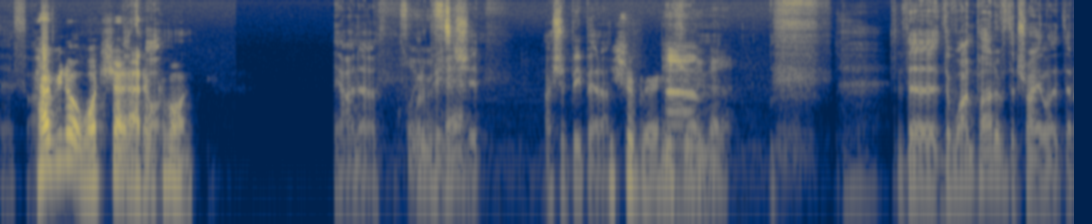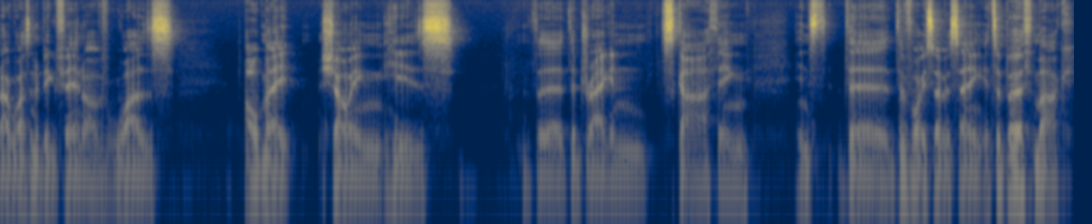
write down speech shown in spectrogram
Eh, fuck. Have you not watched that, Look, Adam? I'll- Come on. yeah, I know. I thought What you a were a piece fan. of shit. I should be better. You should be. You should Um, be better. The the one part of the trailer that I wasn't a big fan of was old mate showing his the the dragon scar thing. In the the voiceover saying it's a birthmark.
